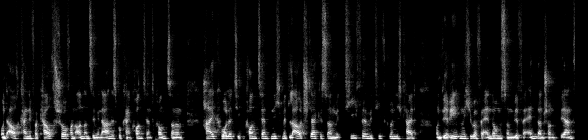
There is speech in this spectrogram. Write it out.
und auch keine Verkaufsshow von anderen Seminaren ist, wo kein Content kommt, sondern High-Quality-Content, nicht mit Lautstärke, sondern mit Tiefe, mit Tiefgründigkeit und wir reden nicht über Veränderungen, sondern wir verändern schon während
